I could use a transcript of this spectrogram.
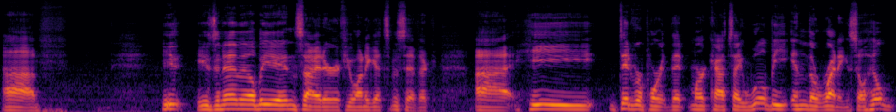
uh, he, he's an MLB insider if you want to get specific. Uh, he did report that Mark Kotsay will be in the running, so he'll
